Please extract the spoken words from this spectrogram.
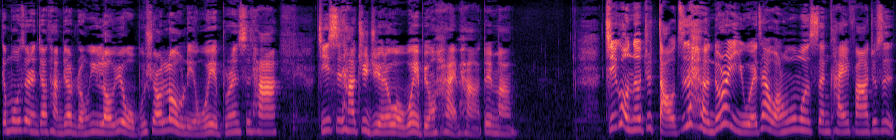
跟陌生人交谈比较容易喽，因为我不需要露脸，我也不认识他，即使他拒绝了我，我也不用害怕，对吗？结果呢，就导致很多人以为在网络陌生开发就是。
